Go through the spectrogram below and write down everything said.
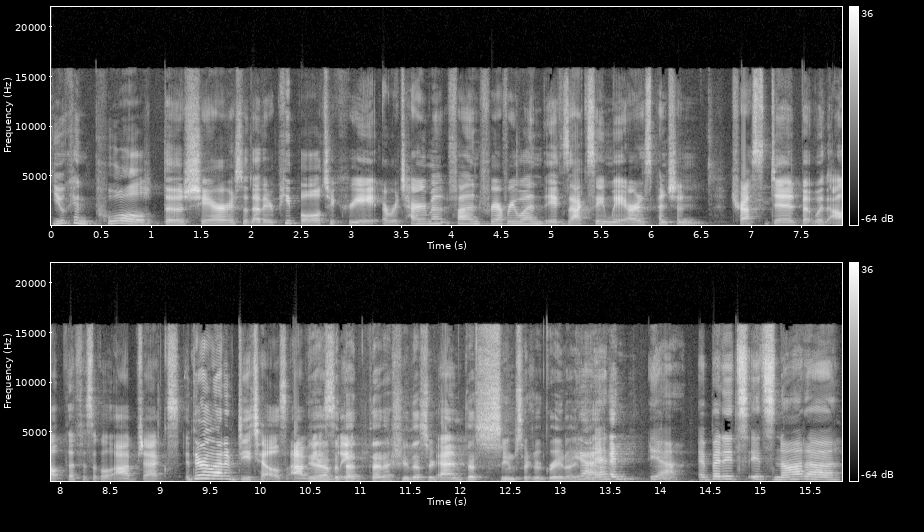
you can pool those shares with other people to create a retirement fund for everyone the exact same way artist pension trust did but without the physical objects. There are a lot of details obviously. Yeah but that, that actually that's a um, that seems like a great idea. yeah and, and yeah but it's it's not a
